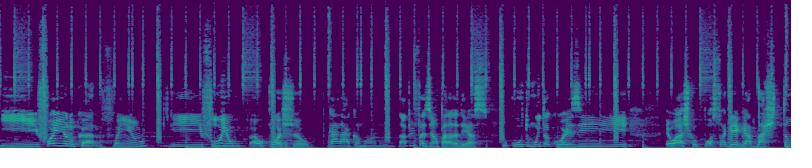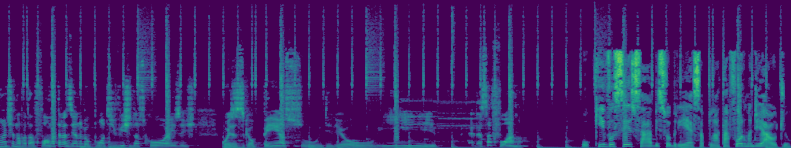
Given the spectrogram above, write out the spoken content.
E foi indo, cara. Foi indo e fluiu. Eu, poxa, eu, caraca, mano, dá pra fazer uma parada dessa. Eu curto muita coisa e eu acho que eu posso agregar bastante na plataforma, trazendo meu ponto de vista das coisas, coisas que eu penso, entendeu? E é dessa forma. O que você sabe sobre essa plataforma de áudio?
